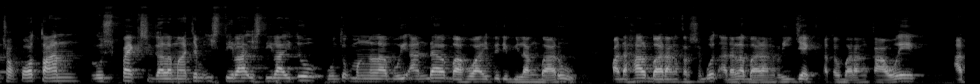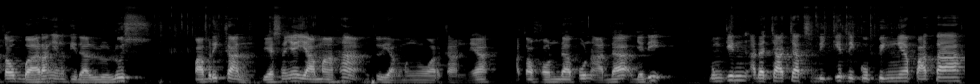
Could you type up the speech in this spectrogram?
copotan loose pack segala macam. Istilah-istilah itu untuk mengelabui Anda bahwa itu dibilang baru. Padahal barang tersebut adalah barang reject atau barang KW atau barang yang tidak lulus pabrikan. Biasanya Yamaha itu yang mengeluarkan ya atau Honda pun ada. Jadi mungkin ada cacat sedikit di kupingnya patah.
